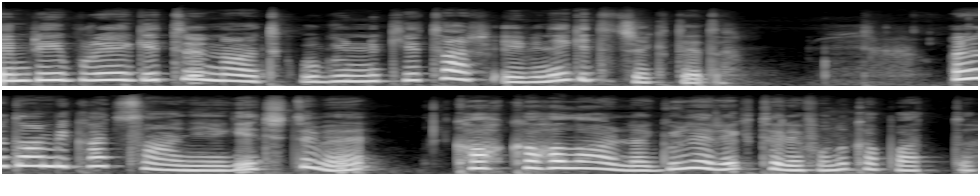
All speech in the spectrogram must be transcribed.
Emre'yi buraya getirin artık bugünlük yeter evine gidecek dedi. Aradan birkaç saniye geçti ve kahkahalarla gülerek telefonu kapattı.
